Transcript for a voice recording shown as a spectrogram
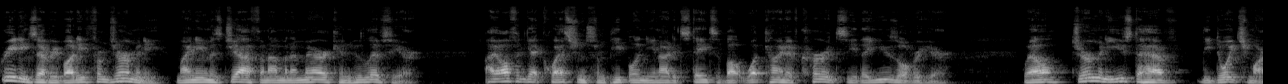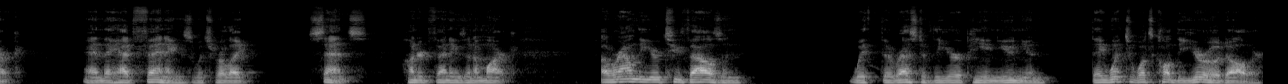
Greetings, everybody, from Germany. My name is Jeff, and I'm an American who lives here. I often get questions from people in the United States about what kind of currency they use over here. Well, Germany used to have the Deutschmark, and they had pfennigs, which were like cents, 100 pfennigs in a mark. Around the year 2000, with the rest of the European Union, they went to what's called the Eurodollar.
